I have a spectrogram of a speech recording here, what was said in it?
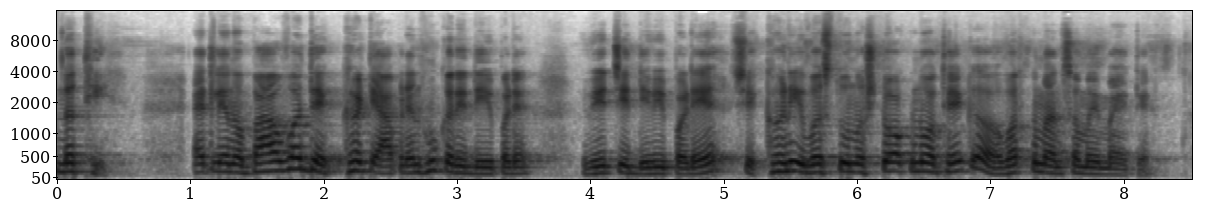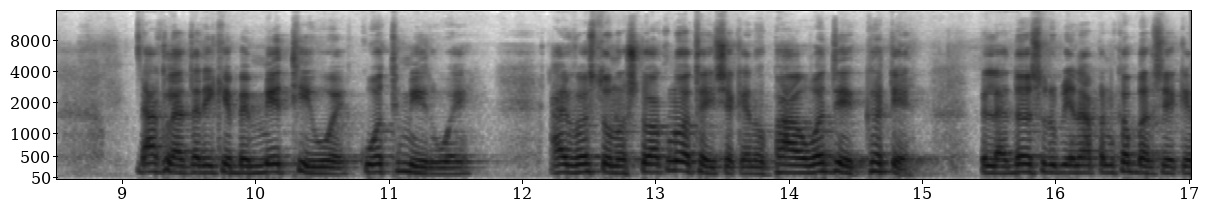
નથી. એટલે એનો ભાવ વધે, ઘટે. આપણે શું કરી દેવી પડે? વેચી દેવી પડે છે. ઘણી વસ્તુનો સ્ટોક ન થાય કે વર્તમાન સમયમાં તે. દાખલા તરીકે બે મેથી હોય, કોથમીર હોય. આવી વસ્તુનો સ્ટોક ન થઈ શકે, એનો ભાવ વધે, ઘટે. પેલા દસ રૂપિયાના આપણને ખબર છે કે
